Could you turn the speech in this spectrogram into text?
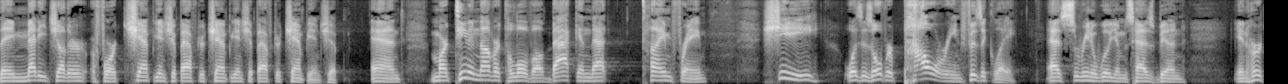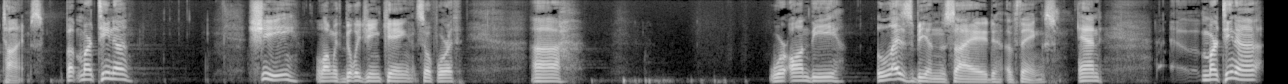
They met each other for championship after championship after championship. And Martina Navratilova, back in that time frame, she was as overpowering physically as Serena Williams has been in her times. But Martina, she, along with Billie Jean King and so forth, uh, were on the lesbian side of things. And Martina,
